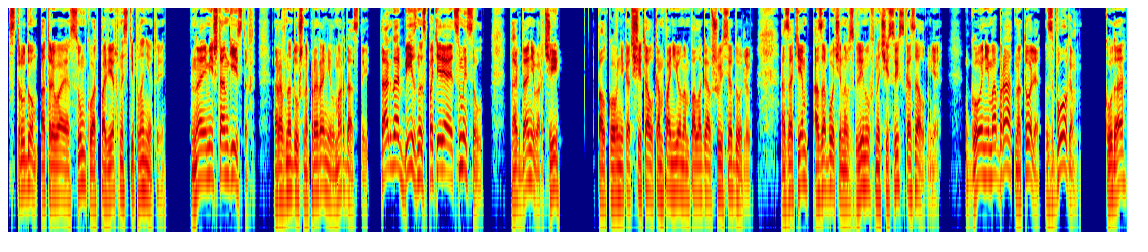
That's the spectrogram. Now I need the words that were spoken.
с трудом отрывая сумку от поверхности планеты. «Найми штангистов», — равнодушно проронил мордастый. «Тогда бизнес потеряет смысл. Тогда не ворчи». Полковник отсчитал компаньонам полагавшуюся долю, а затем, озабоченно взглянув на часы, сказал мне, «Гоним обратно, Толя, с Богом!» «Куда?»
